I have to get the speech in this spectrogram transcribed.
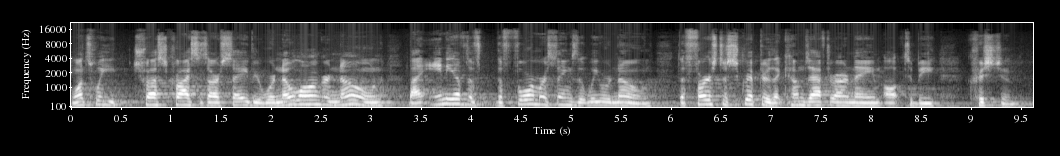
Once we trust Christ as our Savior, we're no longer known by any of the, the former things that we were known. The first descriptor that comes after our name ought to be Christian,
